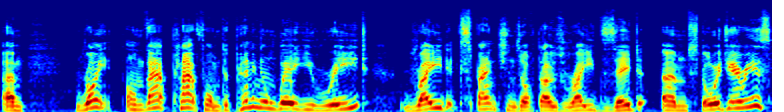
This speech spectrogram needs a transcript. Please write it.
um, right on that platform, depending on where you read, RAID expansions of those RAID Z um, storage areas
